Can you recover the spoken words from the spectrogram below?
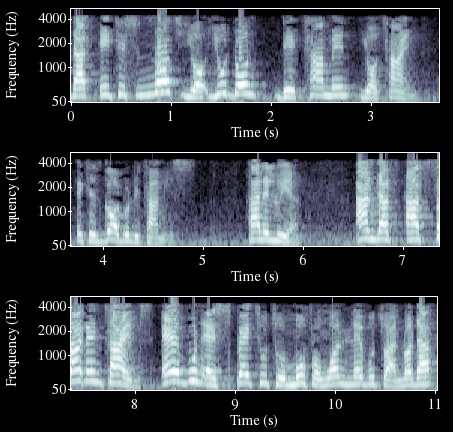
That it is not your, you don't determine your time. It is God who determines. Hallelujah. And that at certain times, heaven expects you to move from one level to another.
